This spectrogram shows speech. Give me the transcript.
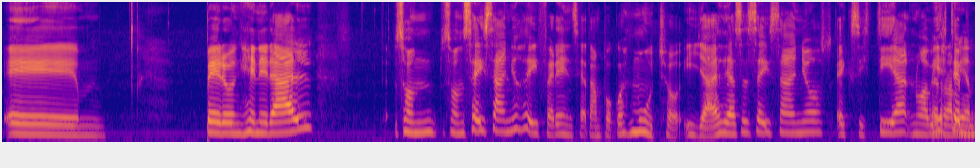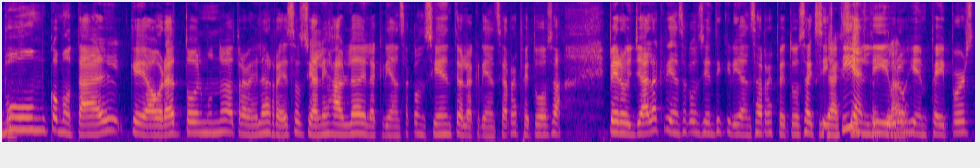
Eh, pero en general son, son seis años de diferencia, tampoco es mucho. Y ya desde hace seis años existía, no había este boom como tal, que ahora todo el mundo a través de las redes sociales habla de la crianza consciente o la crianza respetuosa, pero ya la crianza consciente y crianza respetuosa existía en libros claro. y en papers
